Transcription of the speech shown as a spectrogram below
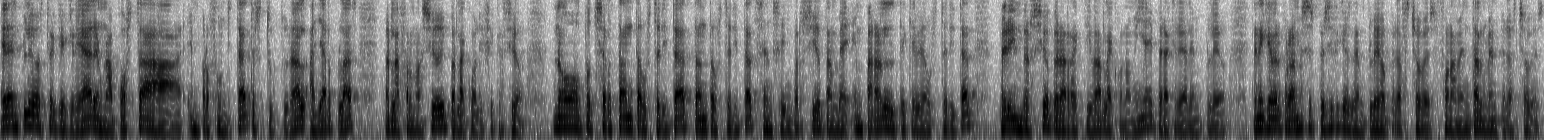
L'empleo es té que crear una aposta en profunditat estructural a llarg plaç per la formació i per la qualificació. No pot ser tanta austeritat, tanta austeritat sense inversió també. En paral·lel té que haver austeritat, però inversió per a reactivar l'economia i per a crear empleo. Tenen que haver programes específics d'empleo per als joves, fonamentalment per als joves.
